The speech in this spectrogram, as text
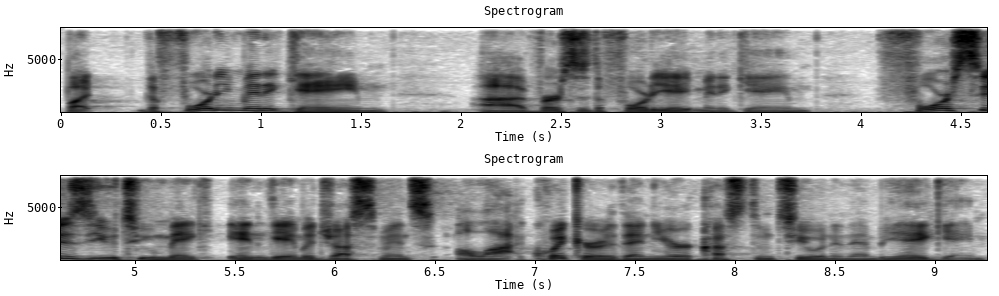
But the 40 minute game uh, versus the 48 minute game forces you to make in game adjustments a lot quicker than you're accustomed to in an NBA game.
